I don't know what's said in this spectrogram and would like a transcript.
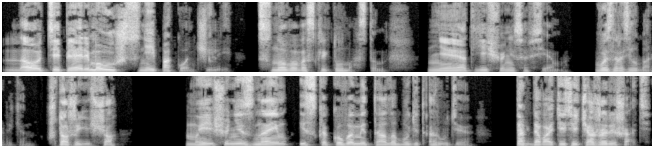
«Но теперь мы уж с ней покончили», — снова воскликнул Мастон. «Нет, еще не совсем», — возразил Барбикен. «Что же еще?» «Мы еще не знаем, из какого металла будет орудие». «Так давайте сейчас же решать».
